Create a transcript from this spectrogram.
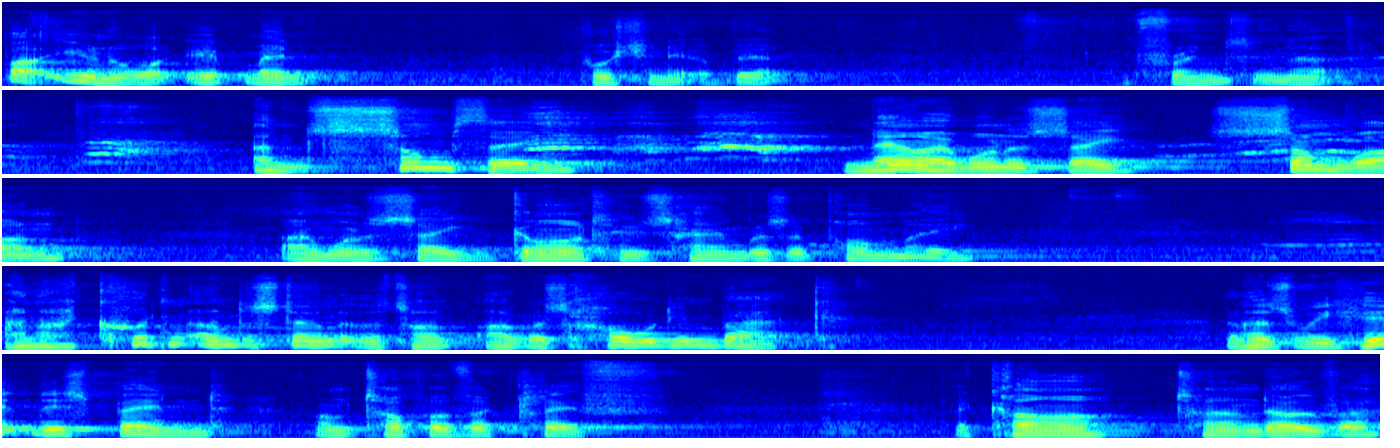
But, you know, it meant pushing it a bit, friends in that. And something, now I want to say someone, I want to say God whose hand was upon me. And I couldn't understand at the time, I was holding back. And as we hit this bend on top of a cliff, the car turned over.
